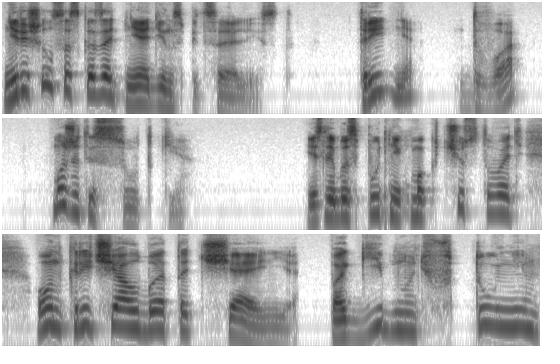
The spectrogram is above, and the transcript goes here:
не решился сказать ни один специалист. Три дня? Два? Может и сутки. Если бы спутник мог чувствовать, он кричал бы от отчаяния. Погибнуть в туне,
